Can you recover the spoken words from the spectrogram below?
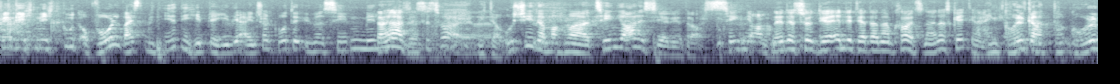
das, nicht gut. Obwohl, weißt du, mit ihr, die hebt ja jede Einschaltquote über 7 Millionen. Ja, ja, das ist wahr. Ja. Mit der Uschi, da machen wir eine 10-Jahres-Serie draus. 10 Jahre lang. Nee, das, der endet ja dann am Kreuz. Nein, das geht ja nicht. Ein Golgatha, Gol,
